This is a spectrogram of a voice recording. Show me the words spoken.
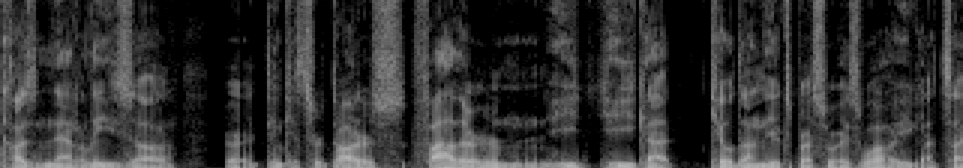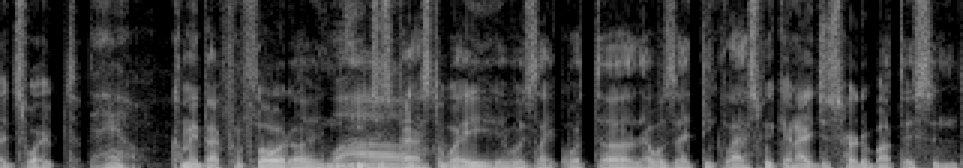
cousin Natalie's, uh, I think it's her daughter's father, and he he got killed on the expressway as well. He got sideswiped damn coming back from Florida, and he just passed away. It was like what uh, that was, I think, last week, and I just heard about this. And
